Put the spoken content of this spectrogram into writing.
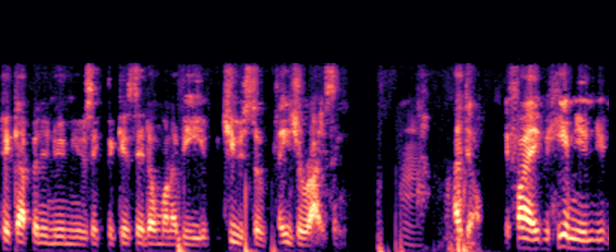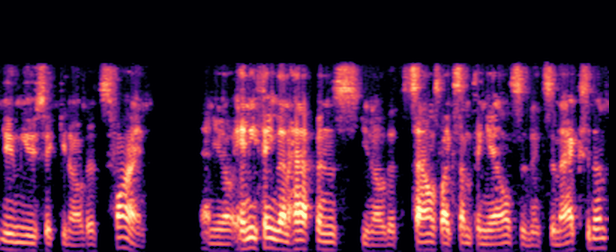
pick up any new music because they don't want to be accused of plagiarizing. Hmm. I don't. If I hear new, new music, you know, that's fine. And you know, anything that happens, you know, that sounds like something else and it's an accident,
